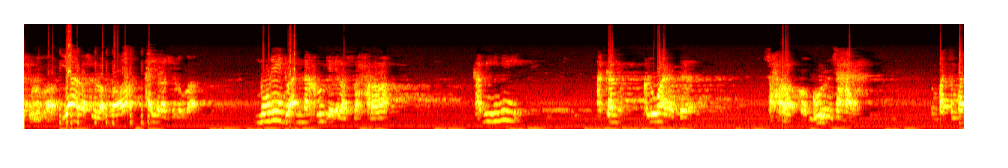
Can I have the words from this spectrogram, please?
Rasulullah ya Rasulullah hai Rasulullah nuridu an nakhruja ila sahara kami ini akan keluar ke Sahara, ke gurun Sahara tempat-tempat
